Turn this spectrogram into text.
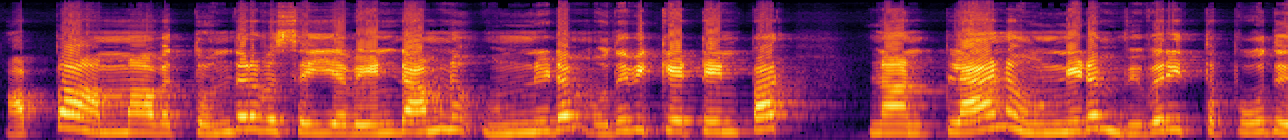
அப்பா அம்மாவை தொந்தரவு செய்ய வேண்டாம்னு உன்னிடம் உதவி கேட்டேன் பார். நான் பிளானை உன்னிடம் விவரித்த போது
